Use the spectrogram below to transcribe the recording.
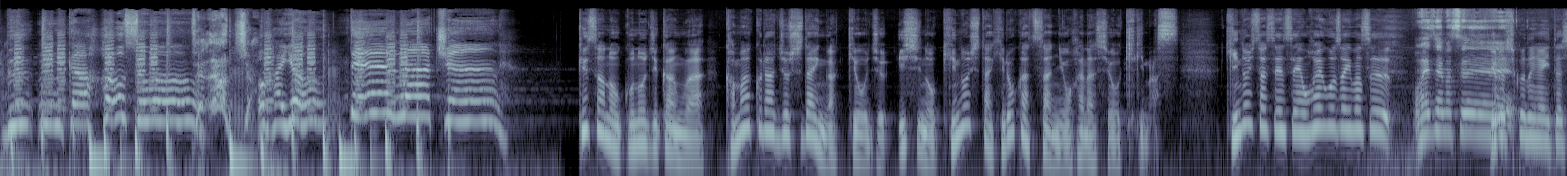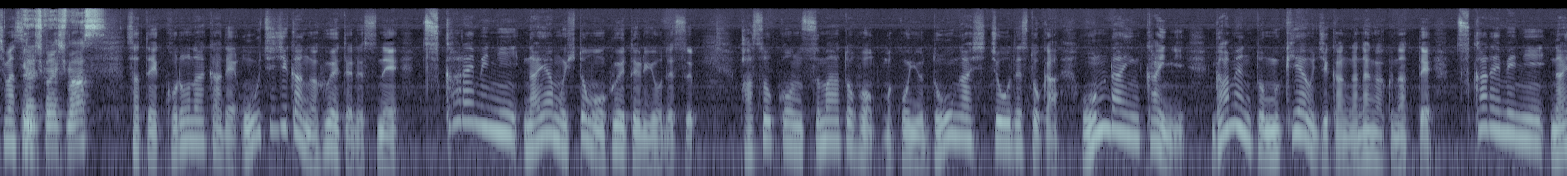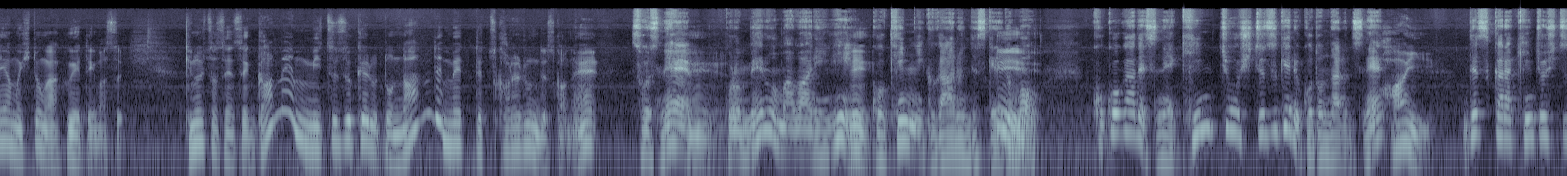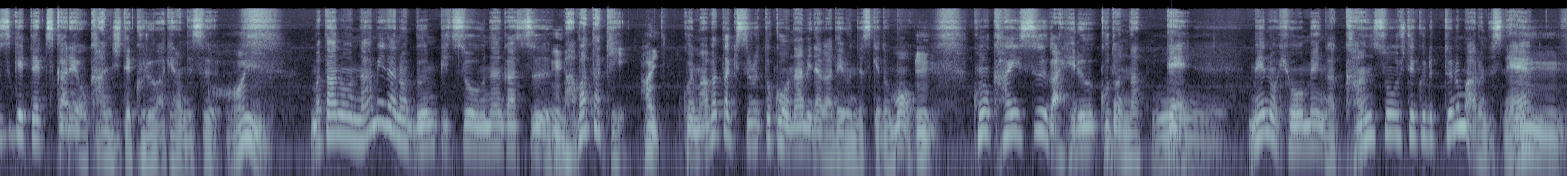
文化放送。おはようテラちゃん。今朝のこの時間は鎌倉女子大学教授医師の木下博勝さんにお話を聞きます。木下先生おはようございます。よおはようございます。ろしくお願いいたします。よろしくお願いします。さてコロナ禍でおうち時間が増えてですね疲れ目に悩む人も増えているようですパソコン、スマートフォン、まあ、こういう動画視聴ですとかオンライン会議画面と向き合う時間が長くなって疲れ目に悩む人が増えています。木下先生画面見続けるとなんで目って疲れるんですかね？そうですね。ええ。この目の周りええ。にこう筋肉があるんですけれども、ええ。ここがですね緊張し続けることになるんですね。はい。ですから緊張し続けて疲れを感じてくるわけなんです。はいまたあの涙の分泌を促すええ。瞬き。はい。これ瞬きするとこう涙が出るんですけども、ええ。この回数が減ることになって目の表面が乾燥してくるっていうのもあるんですね。え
